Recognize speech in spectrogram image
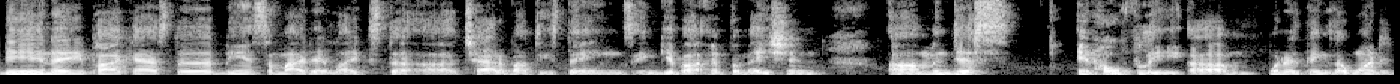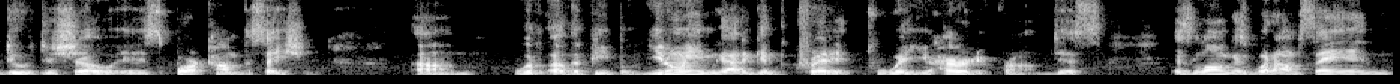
being a podcaster, being somebody that likes to uh, chat about these things and give out information, um, and just and hopefully, um, one of the things I wanted to do with this show is spark conversation um, with other people. You don't even got to give credit to where you heard it from. Just as long as what I'm saying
